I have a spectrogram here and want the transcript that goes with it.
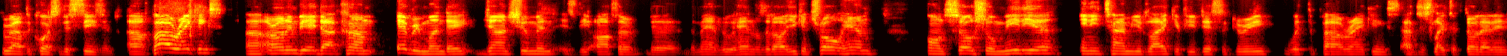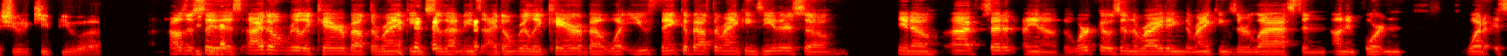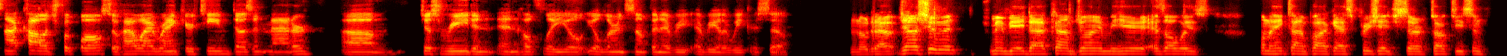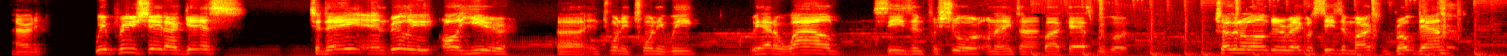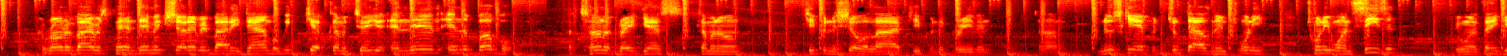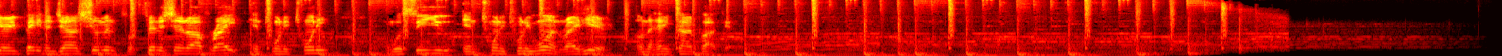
throughout the course of this season. Uh, power rankings uh, are on NBA.com every Monday. John Schuhmann is the author, the, the man who handles it all. You can troll him on social media anytime you'd like if you disagree with the power rankings. I'd just like to throw that in, Shu, to keep you uh, I'll just say this. I don't really care about the rankings, so that means I don't really care about what you think about the rankings either. So, you know, I've said it, you know, the work goes in the writing, the rankings are last and unimportant. What it's not college football, so how I rank your team doesn't matter. Um, just read and, and hopefully you'll you'll learn something every every other week or so. No doubt. John Schuhmann from NBA.com joining me here as always on the Hang Time Podcast. Appreciate you, sir. Talk to you soon. All righty. We appreciate our guests today and really all year uh, in 2020. We we had a wild season for sure on the Hang Time podcast. We were chugging along during the regular season. March broke down. Coronavirus pandemic shut everybody down, but we kept coming to you. And then in the bubble, a ton of great guests coming on, keeping the show alive, keeping it breathing. Um, new skin for 2020 21 season. We want to thank Gary Payton and John Schuhmann for finishing it off right in 2020. And we'll see you in 2021 right here on the Hang Time Podcast.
